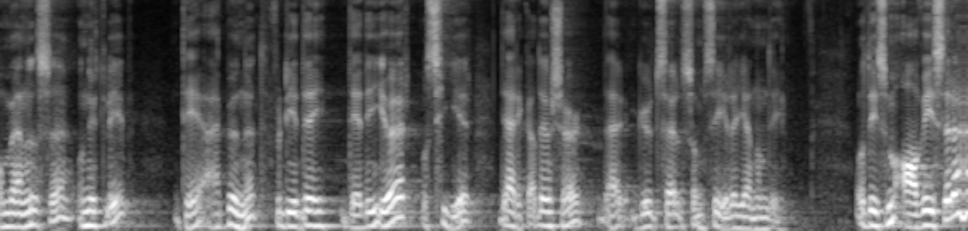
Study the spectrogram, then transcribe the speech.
omvendelse og nytt liv, det er bundet. Fordi det, det, de gjør og sier, det er ikke av dem sjøl, det er Gud selv som sier det gjennom dem. Og de som avviser det,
